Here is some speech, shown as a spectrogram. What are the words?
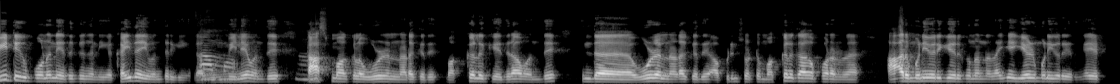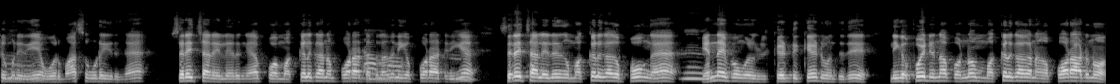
வீட்டுக்கு போகணும்னு எதுக்குங்க? நீங்க கைதாகி வந்திருக்கீங்களா. உண்மையிலேயே வந்து. டாஸ்மாக்ல ஊழல் நடக்குது. மக்களுக்கு எதிராக வந்து இந்த ஊழல் நடக்குது அப்படின்னு சொல்லிட்டு மக்களுக்காக போறாங்க ஆறு மணி வரைக்கும் இருக்கணும் ஏழு மணி வரை இருங்க எட்டு மணி வரைக்கும் ஒரு மாசம் கூட இருங்க. சிறைச்சாலையில இருங்க. இப்போ மக்களுக்கான போராட்டத்துல வந்து. நீங்க போராடுறீங்க. சிறைச்சாலையில இருங்க மக்களுக்காக போங்க. என்ன இப்ப உங்களுக்கு கேட்டு கேடு வந்தது? நீங்க போயிட்டு என்ன பண்ணோம் மக்களுக்காக நாங்க போராடணும்.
